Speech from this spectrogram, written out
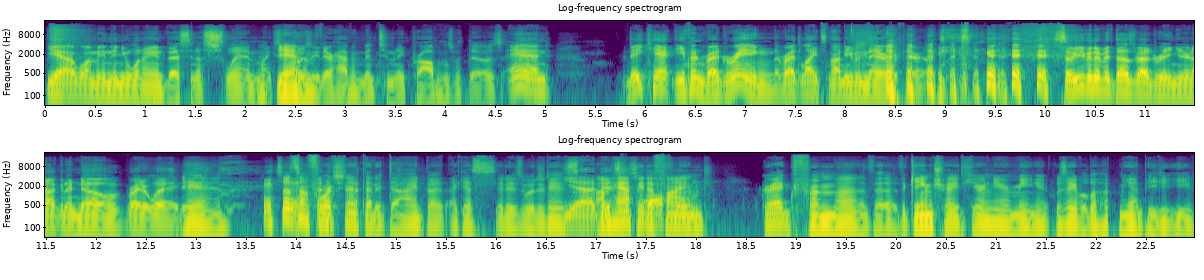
Yeah, well, I mean, then you want to invest in a slim. Like, Yeah. supposedly there haven't been too many problems with those. And they can't even red ring. The red light's not even there, apparently. so even if it does red ring, you're not going to know right away. yeah. So it's unfortunate that it died, but I guess it is what it is. Yeah, I'm happy to awful. find Greg from uh, the the game trade here near me was able to hook me up. He, he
